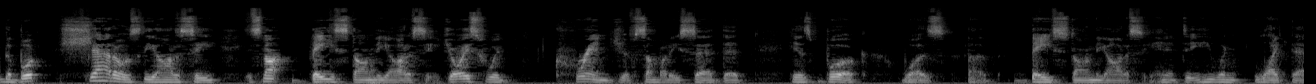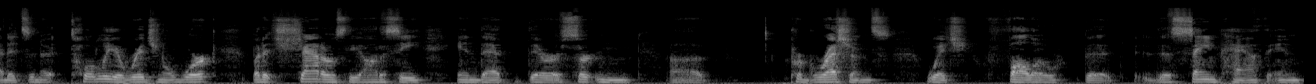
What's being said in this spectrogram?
the book shadows the Odyssey. It's not based on the Odyssey. Joyce would cringe if somebody said that his book was uh, based on the Odyssey. He, he wouldn't like that. It's an, a totally original work, but it shadows the Odyssey in that there are certain uh, progressions which follow the the same path in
